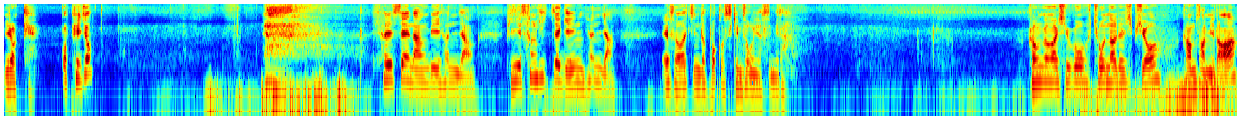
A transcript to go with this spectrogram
이렇게. 꽃 피죠? 야, 혈세 낭비 현장 비상식적인 현장에서 진도 포커스 김성훈이었습니다 건강하시고 좋은 날 되십시오. 감사합니다.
